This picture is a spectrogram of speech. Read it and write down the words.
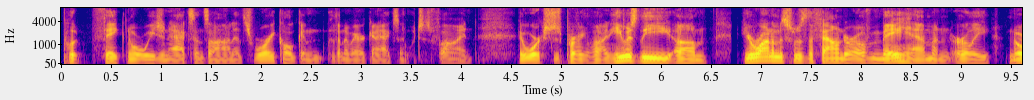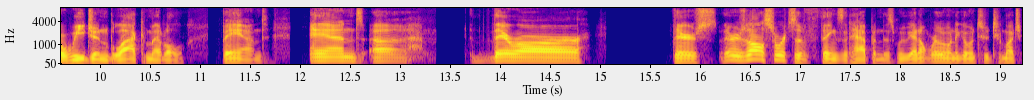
put fake Norwegian accents on. It's Rory Culkin with an American accent, which is fine. It works just perfectly fine. He was the um, Euronymous was the founder of Mayhem, an early Norwegian black metal band, and uh, there are there's there's all sorts of things that happen in this movie. I don't really want to go into too much.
